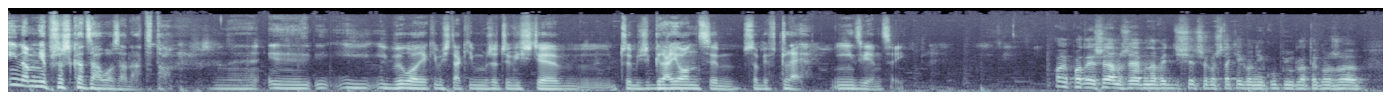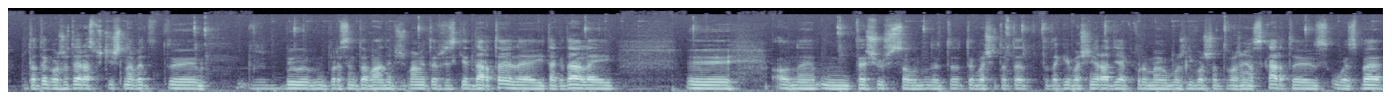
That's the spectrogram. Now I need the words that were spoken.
i nam nie przeszkadzało zanadto. Y, I, i, I było jakimś takim rzeczywiście czymś grającym sobie w tle i nic więcej. Oj, podejrzewam, że ja bym nawet dzisiaj czegoś takiego nie kupił, dlatego że, dlatego, że teraz przecież nawet y, były prezentowane, przecież mamy te wszystkie dartele i tak dalej. Y, one mm, też już są, te, te właśnie te, te, te takie właśnie radia, które mają możliwość odtwarzania z karty, z USB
